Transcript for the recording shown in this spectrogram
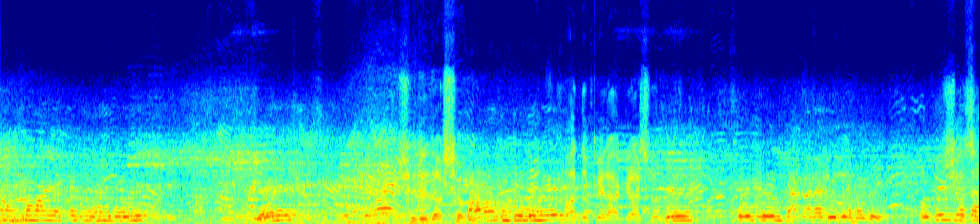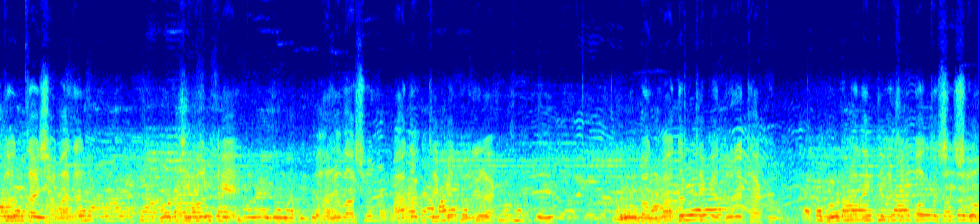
সবসময় একটা কথাই বলে যে শুধু দর্শক মাদকের আগ্রাসন। টাকাটা দিতে হবে। সচেতনতাই আমরা সমাধান। জীবনকে। ভালোবাসুন, মাদক থেকে দূরে রাখুন। এবং মাদক থেকে দূরে থাকুন আমরা দেখতে পাচ্ছি পথ শিশু ও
